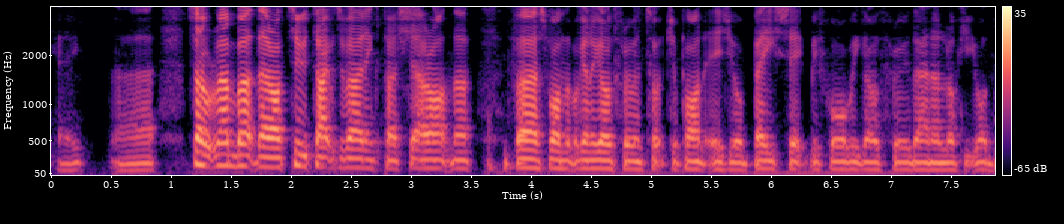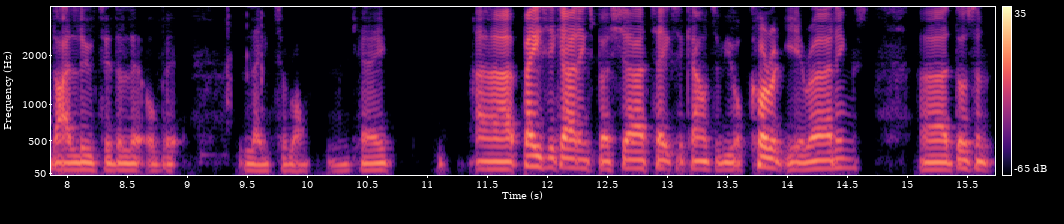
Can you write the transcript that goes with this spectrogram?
Okay. Uh, so remember, there are two types of earnings per share, aren't there? First one that we're going to go through and touch upon is your basic before we go through then and look at your diluted a little bit later on. Okay. Uh, basic earnings per share takes account of your current year earnings, uh, doesn't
